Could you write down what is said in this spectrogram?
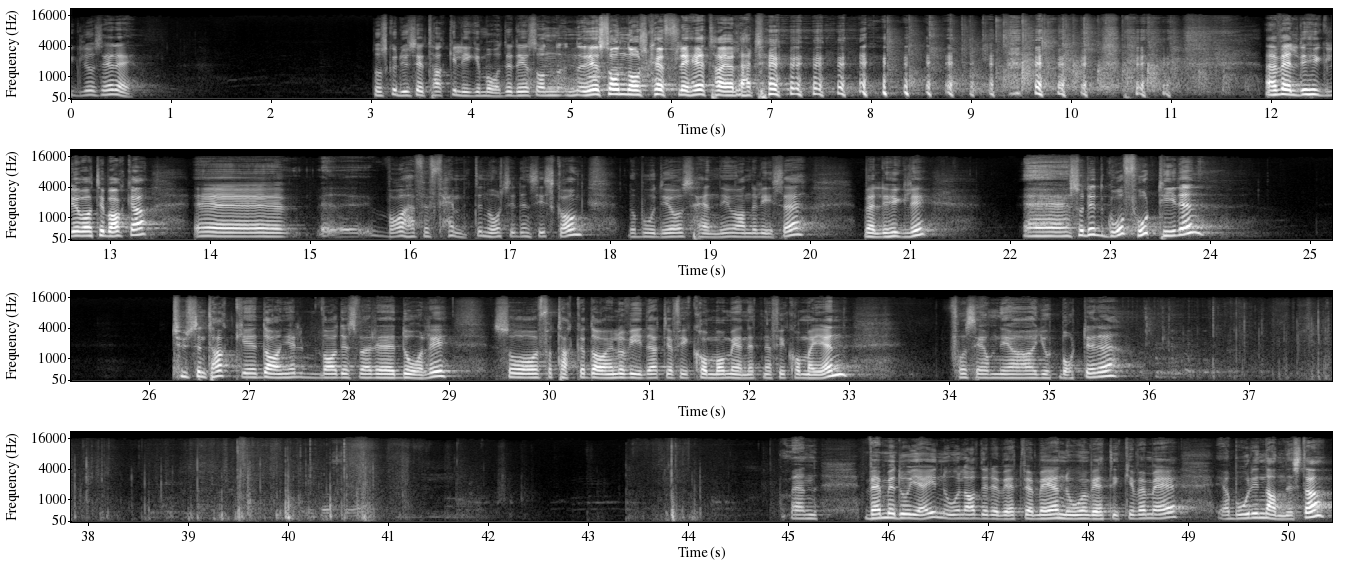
hyggelig å se deg. Då ska du säga tack, i lika måte. Det är sån det är sån norsk höflighet har jag lärt mig. Det är väldigt hyggligt att vara tillbaka. Jag var här för 15 år sedan sist gång. Då bodde jag hos Henny och Annelise. Väldigt hyggligt. Eh, så det går fort, tiden. Tusen tack. Daniel var dessvärre dålig. Så jag får tacka Daniel och Vidar at jeg fikk komme, og menigheten jag fick komma igen. Får se om ni har gjort bort er. Men vem är då jag? Någon av er vet vem jag är, någon vet inte vem jag är. Jag bor i Nannestad.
